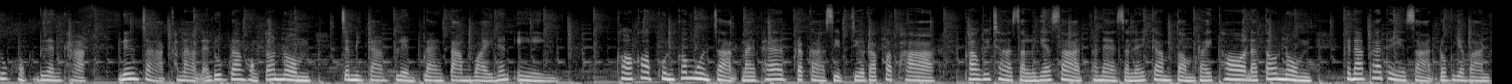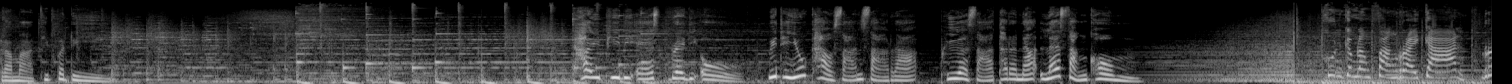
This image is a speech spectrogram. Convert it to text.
ทุก ๆ 6 เดือนค่ะ เนื่องจากขนาดและรูปร่างของเต้านม จะมีการเปลี่ยนแปลงตามวัยนั่นเอง ขอขอบคุณข้อมูลจากนายแพทย์ประกาศสิทธิ์จิรประภา ภาควิชาศัลยศาสตร์แผนกศัลยกรรมต่อมไร้ท่อและเต้านม คณะแพทยศาสตร์โรงพยาบาลรามาธิบดี ย PBS Radio วิทยุข่าวสารสาระ เพื่อสาธารณะและสังคม คุณกำลังฟังรายการโร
